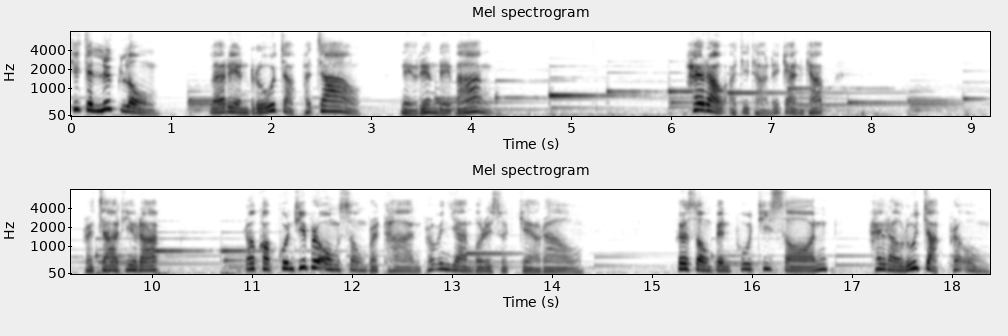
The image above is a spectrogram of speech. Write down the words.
ที่จะลึกลงและเรียนรู้จากพระเจ้าในเรื่องใดบ้าง ให้เราอธิษฐานด้วยกันครับ พระเจ้าที่รัก เราขอบคุณที่พระองค์ทรงประทานพระวิญญาณบริสุทธิ์แก่เรา เพื่อทรงเป็นผู้ที่สอนให้เรารู้จักพระองค์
